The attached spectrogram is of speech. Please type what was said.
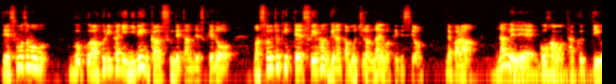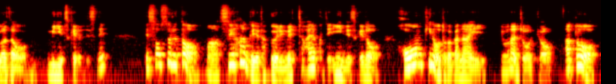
で、そもそも僕アフリカに2年間住んでたんですけど、まあそういう時って炊飯器なんかもちろんないわけですよ。だから、鍋でご飯を炊くっていう技を身につけるんですね。で、そうすると、まあ、炊飯器で炊くよりめっちゃ早くていいんですけど、保温機能とかがないような状況。あと、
